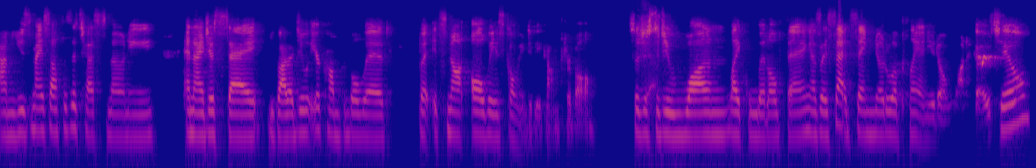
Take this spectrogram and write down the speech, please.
I'm use myself as a testimony and I just say you got to do what you're comfortable with, but it's not always going to be comfortable. So just to do one like little thing, as I said, saying no to a plan you don't want to go to,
